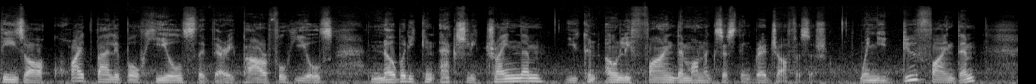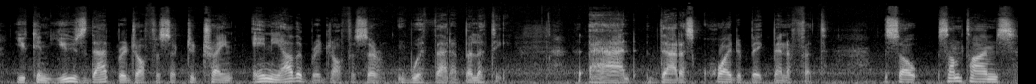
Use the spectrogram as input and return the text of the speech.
These are quite valuable heals, they're very powerful heals. Nobody can actually train them, you can only find them on existing bridge officers. When you do find them, you can use that bridge officer to train any other bridge officer with that ability. And that is quite a big benefit. So sometimes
